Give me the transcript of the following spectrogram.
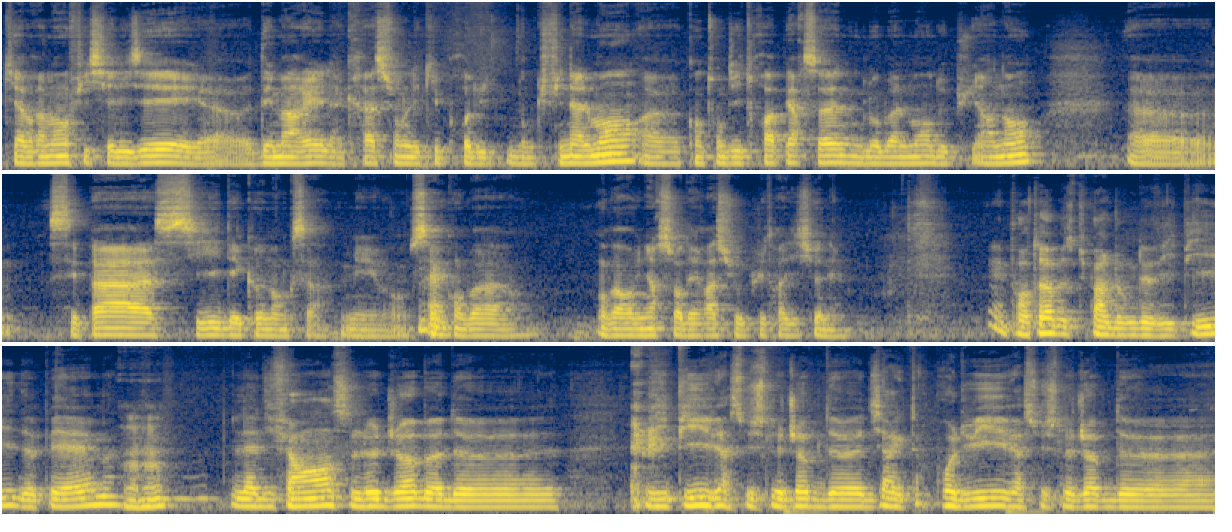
qui a vraiment officialisé et euh, démarré la création de l'équipe produit. Donc finalement, euh, quand on dit trois personnes globalement depuis un an, c'est pas si déconnant que ça. Mais on sait qu'on va, on va revenir sur des ratios plus traditionnels. Et pour toi, parce que tu parles donc de VP, de PM, mm-hmm. la différence, le job de VP versus le job de directeur produit versus le job de euh,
